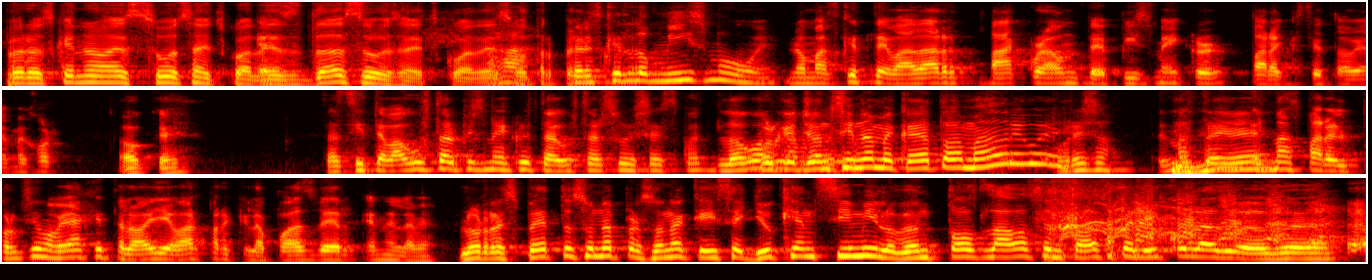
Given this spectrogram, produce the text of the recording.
Pero es que no es Suicide Squad, es, The Suicide Squad, es otra película. Pero es que es lo mismo, güey. Nomás que te va a dar background de Peacemaker para que esté todavía mejor. Ok si te va a gustar Peacemaker, te va a gustar Suicide Squad. Luego Porque John Cena me cae a toda madre, güey. Por eso. Es más, es más, para el próximo viaje te lo va a llevar para que la puedas ver en el avión. Lo respeto, es una persona que dice, you can see me, lo veo en todos lados, en todas películas, güey. O sea.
